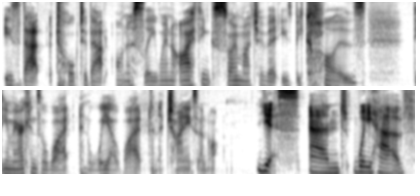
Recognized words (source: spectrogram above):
is that talked about honestly when I think so much of it is because the Americans are white and we are white and the Chinese are not. Yes, and we have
